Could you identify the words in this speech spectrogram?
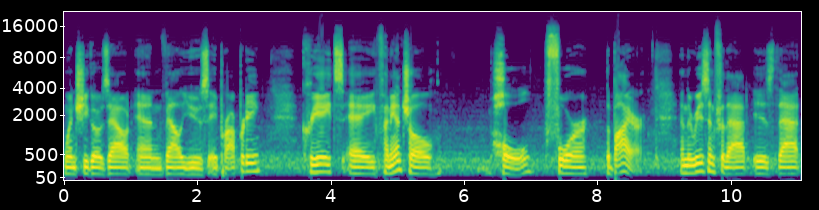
when she goes out and values a property, creates a financial hole for the buyer. And the reason for that is that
